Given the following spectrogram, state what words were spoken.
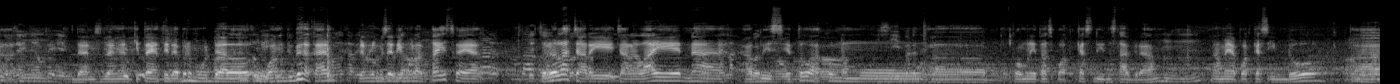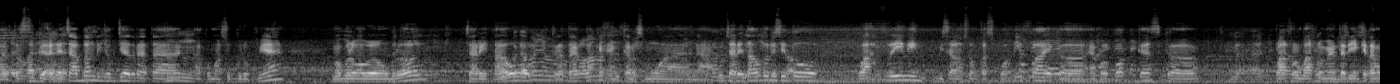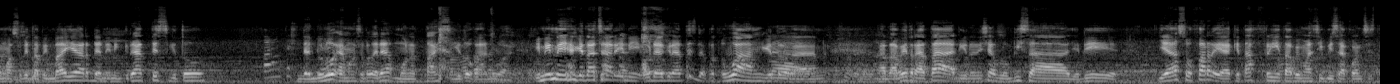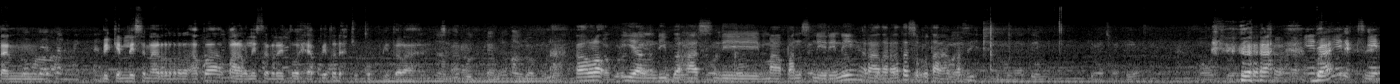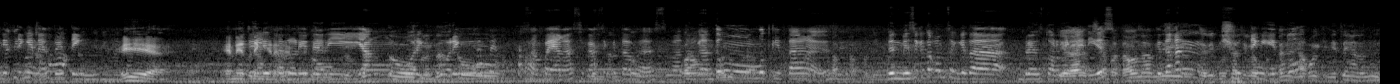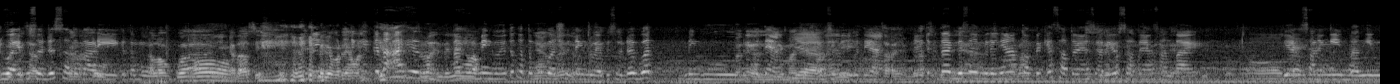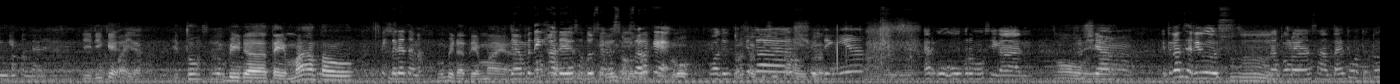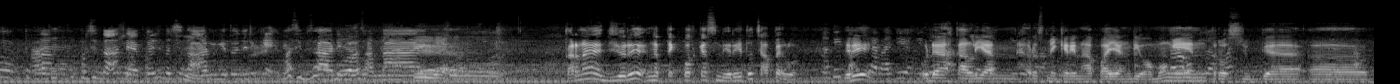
Dan sedangkan kita yang tidak bermodal uang juga kan, dan belum bisa dimonetize kayak udahlah cari cara lain. Nah, habis itu aku nemu eh, komunitas podcast di Instagram Mm-mm. namanya podcast Indo. Uh, terus juga ada cabang di Jogja ternyata. Hmm. Aku masuk grupnya, ngobrol-ngobrol-ngobrol, cari tahu ternyata pakai Anchor semua. Nah, aku cari tahu tuh di situ. Wah, free nih, bisa langsung ke Spotify, ke Apple Podcast, ke platform-platform yang tadinya kita mau masukin tapi bayar dan ini gratis gitu. Dan dulu emang sempat ada monetize gitu kan, wah. Ini nih yang kita cari nih, udah gratis dapat uang gitu kan. Nah, tapi ternyata di Indonesia belum bisa. Jadi ya so far ya kita free tapi masih bisa konsisten bikin listener apa para listener itu happy itu udah cukup gitu lah Nanti sekarang. bootcampnya tanggal 20. Nah, kalau yang dibahas di Mapan sendiri nih rata-rata seputar apa sih? Banyak sih. anything and everything Iya. Anything jadi literally dari yang boring-boring sampai yang asik-asik kita bahas semua tergantung mood kita nggak sih? dan biasanya kita kalau misalnya kita brainstorming Ya, ideas kita kan juga. itu Kan aku itu yang nanti dua episode satu kali aku- ketemu. Kalau gua Oh. ya nggak tahu sih. jadi, jadi kita akhir akhir minggu itu ketemu Ya, buat syuting dua episode buat minggu berikutnya Iya. episode Ini berikutnya jadi kita biasanya milihnya topiknya satu yang serius satu yang santai Oh, biar saling ngimbangin gitu jadi Apa kayak ya? itu beda tema atau beda tema oh, beda tema ya? yang penting ada yang satu serius misalnya kayak tahun 20. waktu itu kita syutingnya 20. RUU promosikan Oh, terus iya. yang itu kan serius Hmm. nah kalau yang santai itu waktu itu tentang percintaan deh pokoknya cinta cintaan gitu jadi kayak masih bisa dibawa santai Iya. gitu Karena jujurnya ngetik podcast sendiri itu capek loh. Nanti Jadi udah kalian harus mikirin apa yang diomongin, terus juga Kalau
